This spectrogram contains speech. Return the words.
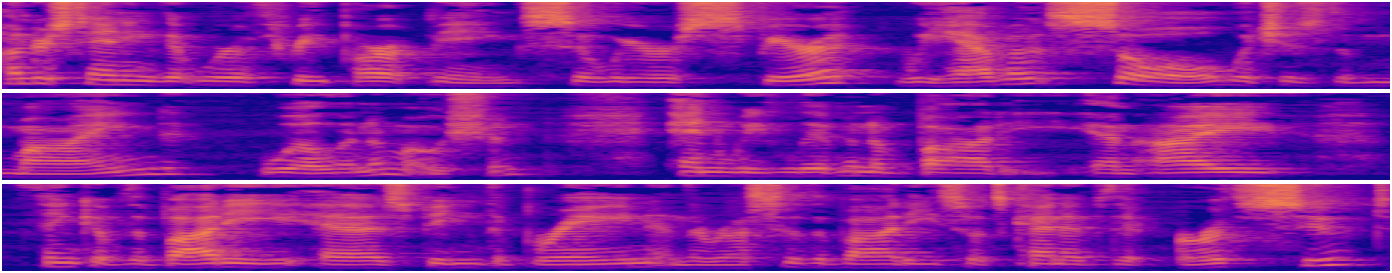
understanding that we're a three part being. So we're a spirit, we have a soul, which is the mind, will, and emotion, and we live in a body. And I think of the body as being the brain and the rest of the body. So it's kind of the earth suit.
